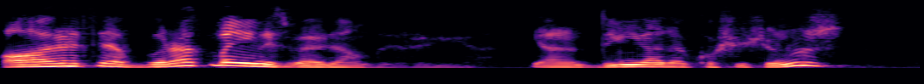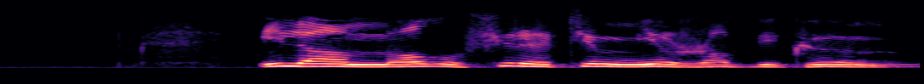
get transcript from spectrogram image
ahirete bırakmayınız Mevlam buyuruyor. Yani dünyada koşuşunuz, İlâ mağfiretim min rabbiküm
